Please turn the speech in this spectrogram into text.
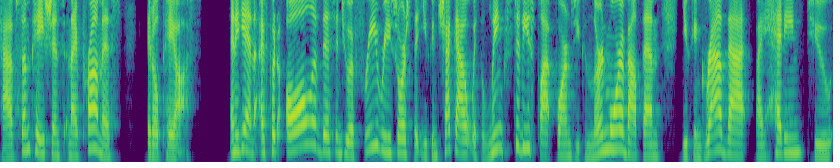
Have some patience and I promise it'll pay off. And again, I've put all of this into a free resource that you can check out with links to these platforms. You can learn more about them. You can grab that by heading to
